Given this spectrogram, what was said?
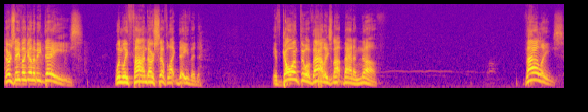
There's even going to be days when we find ourselves like David. If going through a valley is not bad enough, valleys,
